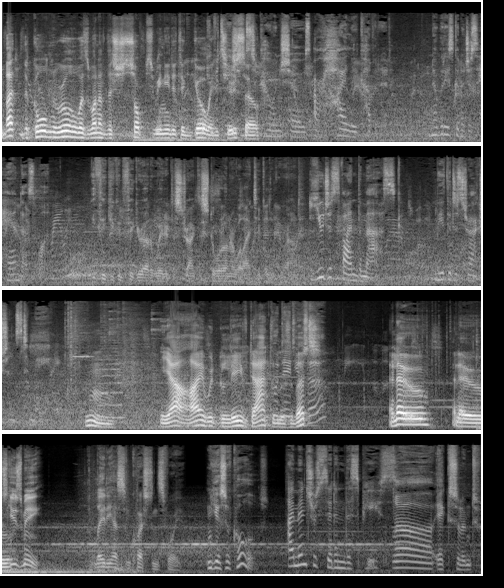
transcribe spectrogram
But the Golden Rule was one of the shops we needed to go into, so... to Cohen shows are highly coveted. Nobody's gonna just hand us one. You think you can figure out a way to distract the store owner while I take a look around? You just find the mask. Leave the distractions to me. Hmm. Yeah, I would believe that, Elizabeth. Hello. Hello. Excuse me. The lady has some questions for you. Yes, of course. I'm interested in this piece. Ah, excellent.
